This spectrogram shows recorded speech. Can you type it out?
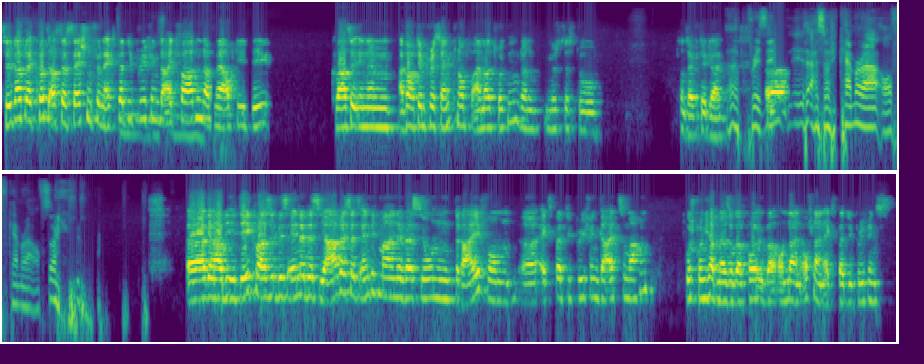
Silvia, vielleicht kurz aus der Session für ein Expert-Debriefing-Leitfaden. Da hat man ja auch die Idee, quasi in einem, einfach den Present-Knopf einmal drücken, dann müsstest du, sonst helfe ich dir gleich. Uh, present, uh, sorry, Camera off, Camera off, sorry. Äh, genau, die Idee quasi bis Ende des Jahres jetzt endlich mal eine Version 3 vom äh, Expert Debriefing Guide zu machen. Ursprünglich hatten wir sogar vor, über Online, Offline Expert Debriefings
